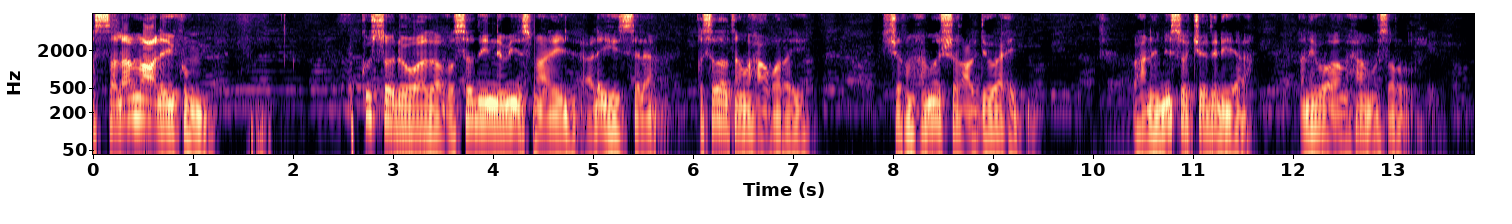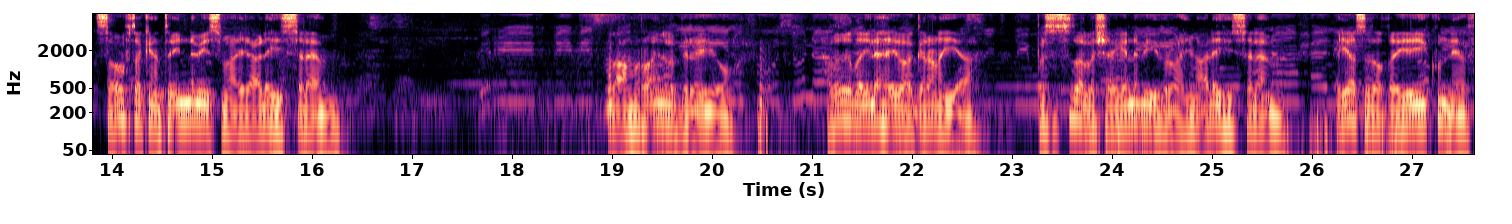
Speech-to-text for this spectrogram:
assalaamu calaykum ku soo dhowaada qisadii nebi ismaaciil calayhi salaam. Qisadatan waxaa qoray sheekh maxamuud sheekh cabdiwaaxid waxaan idiin soo jeedinayaa anigoo ah maxamed mursal? Sababta keentay in nebi ismaaciil calayhi salaam la amro in la bireeyo. Xaqiiqda ilaahay baa garanaya balse sida la sheegay nebi ibraahim calayhi salaam ayaa sadaqeeyey kun neef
